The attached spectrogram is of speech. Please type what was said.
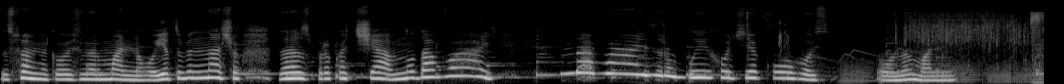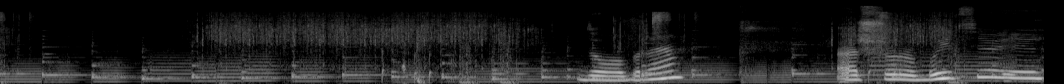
Заспавни когось нормального. Я тобі нащо зараз прокачав. Ну давай. Давай, зроби хоч якогось. О, нормальний. Добре. А що робити?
